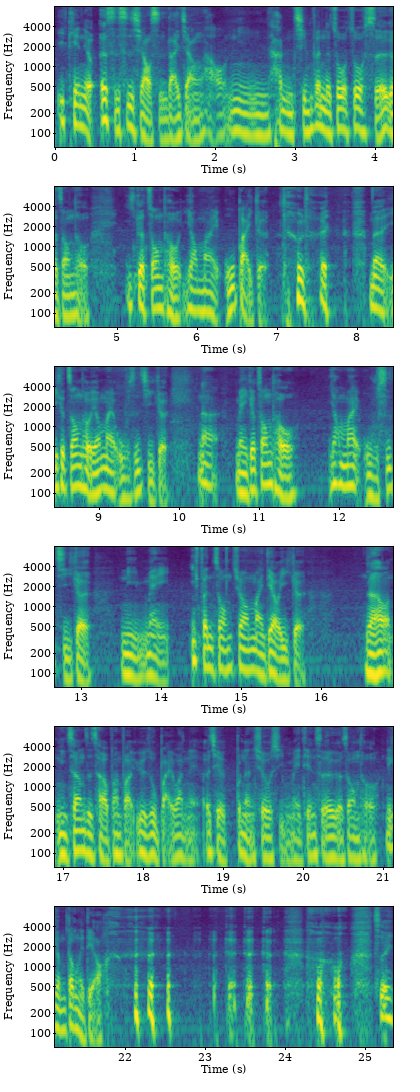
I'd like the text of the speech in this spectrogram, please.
一天有二十四小时来讲，好，你很勤奋的做，做十二个钟头，一个钟头要卖五百个，对不对？那一个钟头要卖五十几个，那每个钟头要卖五十几个，你每一分钟就要卖掉一个，然后你这样子才有办法月入百万呢，而且不能休息，每天十二个钟头，你敢动得掉？所以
